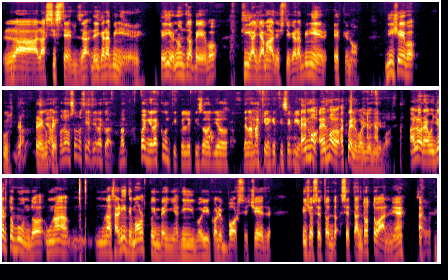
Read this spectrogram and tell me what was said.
la- l'assistenza dei carabinieri, che io non sapevo chi ha chiamato questi carabinieri e che no. Dicevo, scusa, pre- No, prego, no, prego. Volevo solo una cosa, ma poi mi racconti quell'episodio della macchina che ti seguiva? E mo, e mo- e quello voglio A dire. Allora a un certo punto una, una salita molto impegnativa io con le borse eccetera, io ho 70 78 anni, eh. Saluti,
